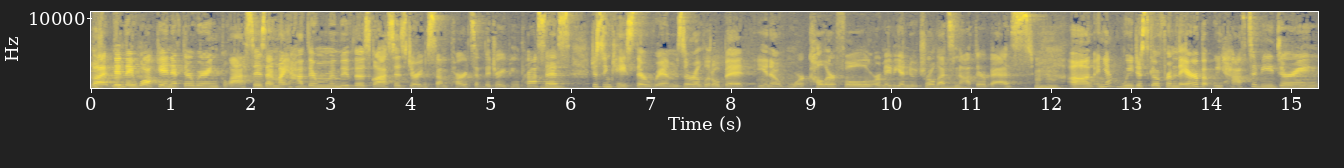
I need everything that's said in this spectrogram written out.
but then they walk in if they're wearing glasses. I might have them remove those glasses during some parts of the draping process, just in case their rims are a little bit, you know, more colorful or maybe a neutral that's not their best. Um, and yeah, we just go from there. But we have to be during,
